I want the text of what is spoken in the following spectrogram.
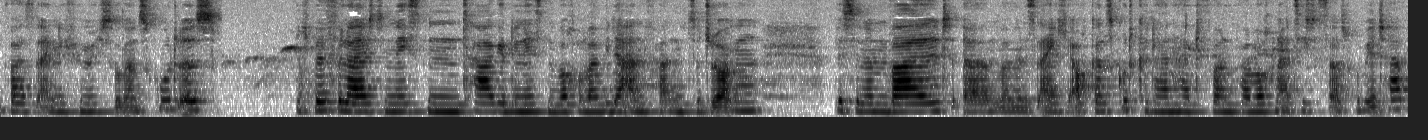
was eigentlich für mich so ganz gut ist. Ich will vielleicht die nächsten Tage, die nächsten Woche mal wieder anfangen zu joggen. Bisschen im Wald, ähm, weil mir das eigentlich auch ganz gut getan hat vor ein paar Wochen, als ich das ausprobiert habe.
